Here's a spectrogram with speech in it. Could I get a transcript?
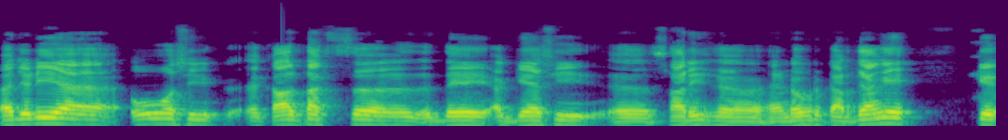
ਜਿਹੜੀ ਹੈ ਉਹ ਅਸੀਂ ਅਕਾਲ ਤਖਤ ਦੇ ਅੱਗੇ ਅਸੀਂ ਅ, ਸਾਰੀ ਹੈਂਡਓਵਰ ਕਰ ਦਿਆਂਗੇ ਕਿ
